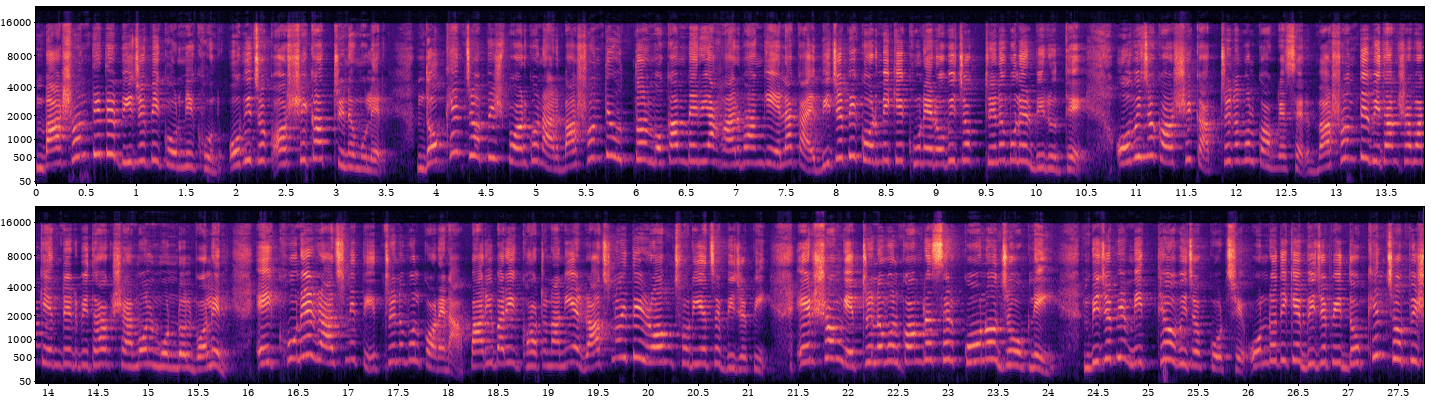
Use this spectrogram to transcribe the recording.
বাসন্তীতে বিজেপি কর্মী খুন, অভিযোগ অস্বীকার তৃণমূলের। দক্ষিণ চব্বিশ পরগনার বাসন্তী উত্তর মোকামবেরিয়া হারভাঙ্গি এলাকায় বিজেপি কর্মীকে খুনের অভিযোগ তৃণমূলের বিরুদ্ধে। অভিযোগ অস্বীকার তৃণমূল কংগ্রেসের। বাসন্তী বিধানসভা কেন্দ্রের বিধায়ক শ্যামল মণ্ডল বলেন, এই খুনের রাজনীতি তৃণমূল করে না। পারিবারিক ঘটনা নিয়ে রাজনৈতিক রং ছড়িয়েছে বিজেপি। এর সঙ্গে তৃণমূল কংগ্রেসের কোনো যোগ নেই। বিজেপি মিথ্যে অভিযোগ করছে। অন্যদিকে বিজেপি দক্ষিণ চব্বিশ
